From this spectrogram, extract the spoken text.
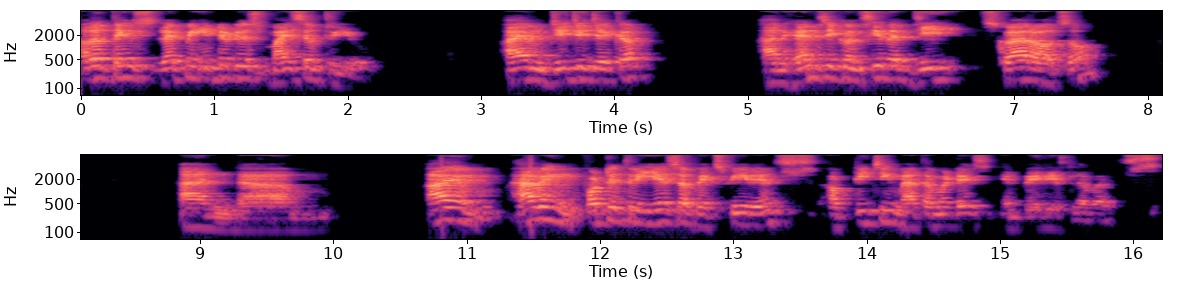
other things, let me introduce myself to you. I am G.G. Jacob and hence you can see the G square also. And um, I am having 43 years of experience of teaching mathematics in various levels.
